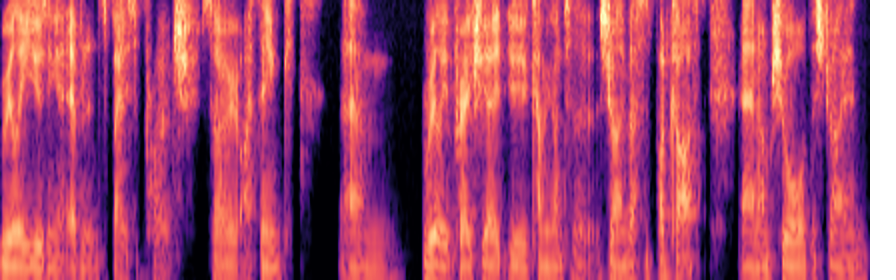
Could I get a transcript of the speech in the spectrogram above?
really using an evidence based approach. So I think um, really appreciate you coming onto the Australian Investors podcast, and I'm sure the Australian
